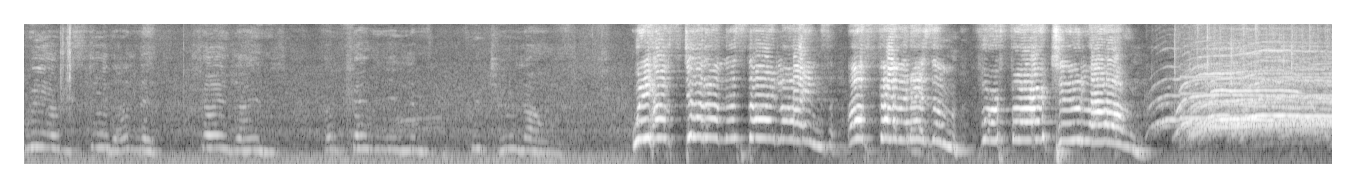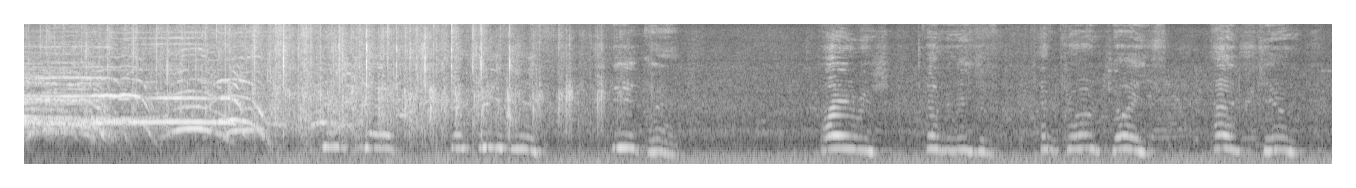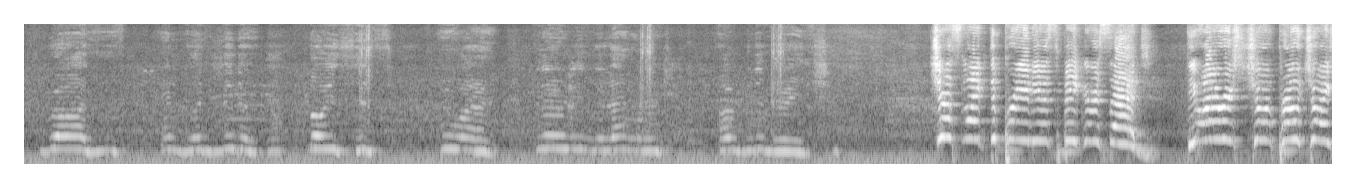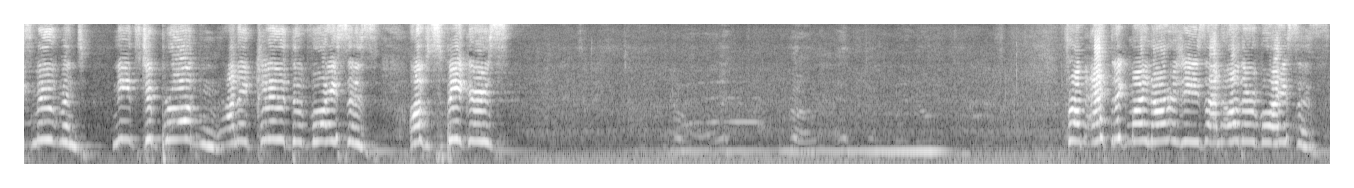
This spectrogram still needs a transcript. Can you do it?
We have stood on the sidelines of feminism for too long. We have stood on the sidelines of feminism for far too long. Just like the previous speaker, Irish feminism and pro-choice has to broaden and consider voices who are learning the language of liberation. Just like the previous speaker said, the Irish pro-choice movement needs to broaden and include the voices of speakers from ethnic minorities and other voices.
